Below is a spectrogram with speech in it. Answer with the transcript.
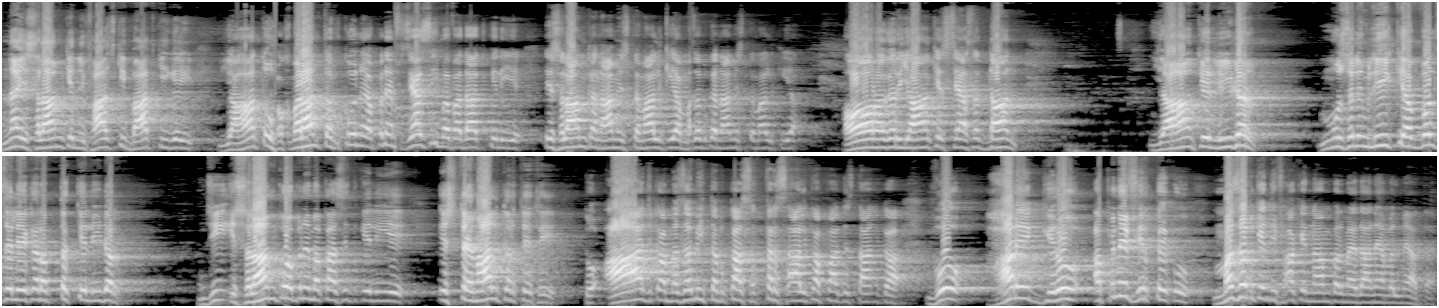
نہ اسلام کے نفاذ کی بات کی گئی۔ یہاں تو حکمران طبقوں نے اپنے سیاسی مفادات کے لیے اسلام کا نام استعمال کیا، مذہب کا نام استعمال کیا۔ اور اگر یہاں کے سیاست دان یہاں کے لیڈر، مسلم لیگ کے اول سے لے کر اب تک کے لیڈر جی اسلام کو اپنے مقاصد کے لیے استعمال کرتے تھے، تو آج کا مذہبی طبقہ ستر سال کا پاکستان کا، وہ ہر ایک گروہ اپنے فرقے کو مذہب کے دفاع کے نام پر میدان عمل میں آتا ہے۔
